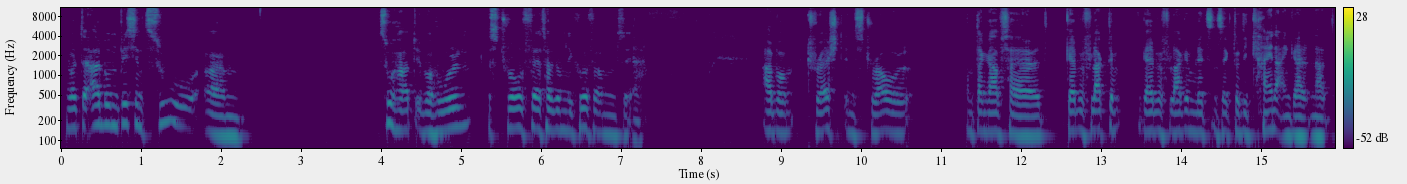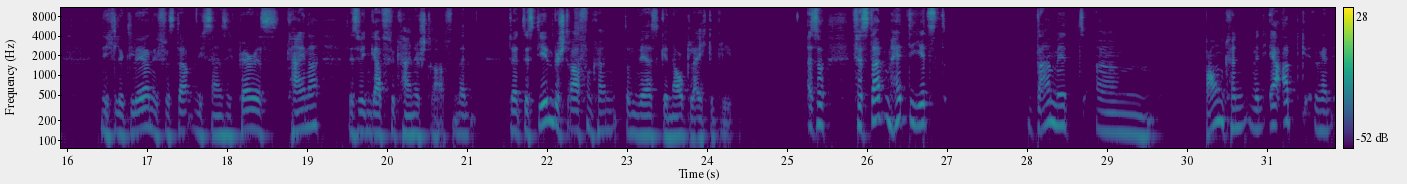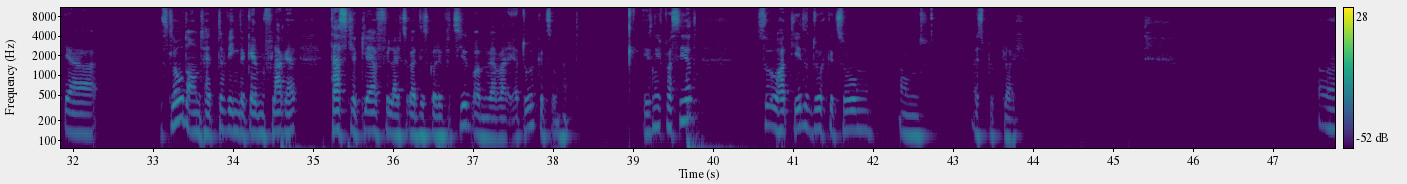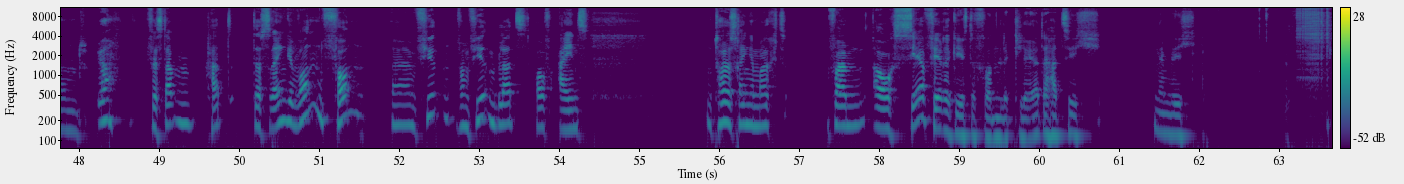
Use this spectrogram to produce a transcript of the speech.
wollte Albon ein bisschen zu, ähm, zu hart überholen. Stroll fährt halt um die Kurve und ja. Albon crasht in Stroll und dann gab es halt gelbe Flagge, gelbe Flagge im letzten Sektor, die keiner eingehalten hat. Nicht Leclerc, nicht Verstappen, nicht Sainz, nicht Paris, keiner. Deswegen gab es für keine Strafen. Denn du hättest jeden bestrafen können, dann wäre es genau gleich geblieben. Also Verstappen hätte jetzt damit ähm, bauen können, wenn er ab, wenn er Slowdown hätte wegen der gelben Flagge, dass Leclerc vielleicht sogar disqualifiziert worden wäre, weil er durchgezogen hat. Ist nicht passiert. So hat jeder durchgezogen und es blieb gleich. Und ja, Verstappen hat das Rennen gewonnen von, äh, vierten, vom vierten Platz auf 1. Ein tolles Rennen gemacht. Vor allem auch sehr faire Geste von Leclerc. Der hat sich nämlich.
